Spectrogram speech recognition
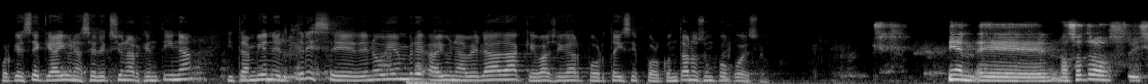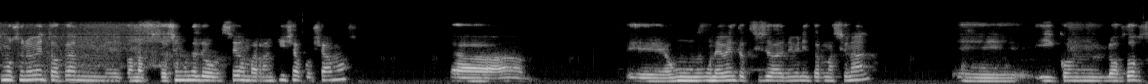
porque sé que hay una selección argentina y también el 13 de noviembre hay una velada que va a llegar por Teis Sport. Contanos un poco eso. Bien, eh, nosotros hicimos un evento acá en, eh, con la Asociación Mundial de Boxeo en Barranquilla, apoyamos eh, un, un evento que se hizo a nivel internacional eh, y con los dos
